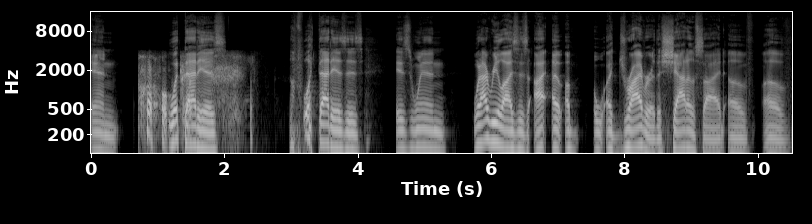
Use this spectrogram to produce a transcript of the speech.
and what that is, what that is is is when what I realize is I a, a, a driver, the shadow side of of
